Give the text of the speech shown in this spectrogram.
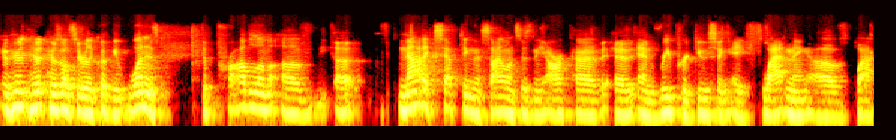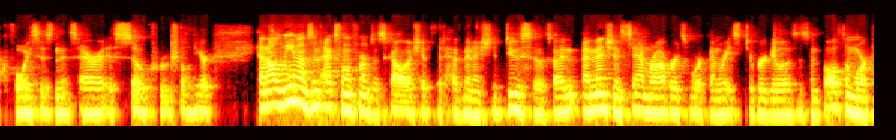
here, here's also really quickly. One is the problem of uh, not accepting the silences in the archive and, and, reproducing a flattening of Black voices in this era is so crucial here. And I'll lean on some excellent forms of scholarship that have managed to do so. So I, I mentioned Sam Roberts' work on race tuberculosis in Baltimore,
